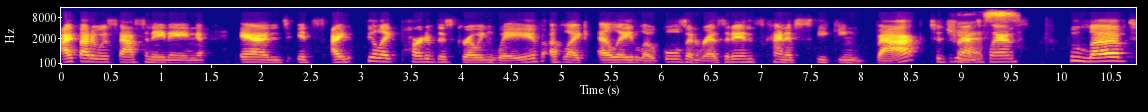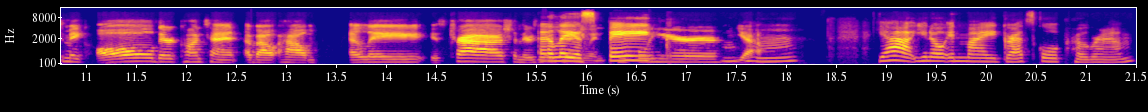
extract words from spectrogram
I thought it was fascinating and it's i feel like part of this growing wave of like la locals and residents kind of speaking back to transplants who love to make all their content about how la is trash and there's no LA is fake. people here yeah Mhm. Yeah, you know, in my grad school program,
